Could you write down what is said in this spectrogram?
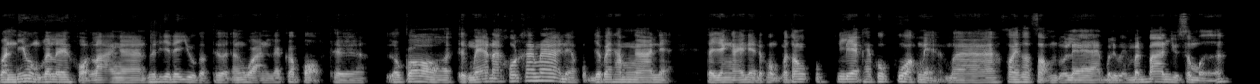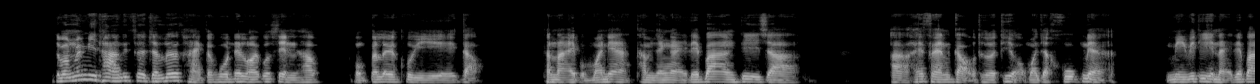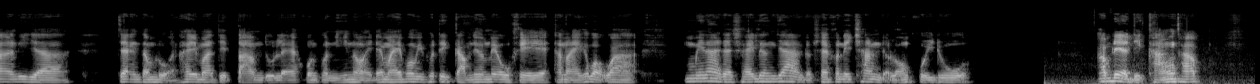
วันนี้ผมก็เลยขอลางานเพื่อที่จะได้อยู่กับเธอทั้งวัน แล้วก็ปลอบเธอ แล้วก็ถึงแม้อนาคตข้างหน้าเนี่ย ผมจะไปทำงานเนี่ย แต่ยังไงเนี่ยเดี๋ยวผมก็ต้องเรียกให้พวกพวกเนี่ย มาคอยสอดส่องดูแลบริเวณบ้านๆอยู่เสมอ แต่มันไม่มีทางที่เธอจะเลิกหายกังวลได้ร้อยเปอร์เซ็นครับ ผมก็เลยคุยกับทนายผมว่าเนี่ยทำยังไงได้บ้างที่จะ อ่า ให้แฟนเก่าเธอที่ออกมาจากคุกเนี่ย มีวิธีไหนได้บ้างที่จะ แจ้งตำรวจให้มาติดตามดูแลคนคนนี้หน่อยได้ไหมเพราะมีพฤติกรรมที่มันไม่โอเค ทนายก็บอกว่า ไม่น่าจะใช้เรื่องยากเดี๋ยวใช้คอนเนคชันเดี๋ยวลองคุยดู อัปเดตอีกครั้งครับ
